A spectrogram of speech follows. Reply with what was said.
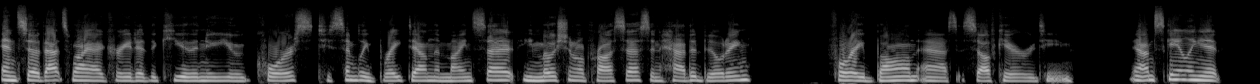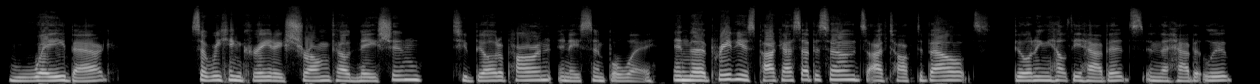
And so that's why I created the Q, the New You course to simply break down the mindset, emotional process, and habit building for a bomb ass self care routine. And I'm scaling it way back so we can create a strong foundation to build upon in a simple way. In the previous podcast episodes, I've talked about building healthy habits in the habit loop,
